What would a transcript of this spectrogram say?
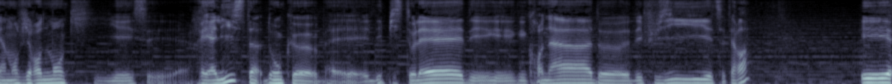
un environnement qui est, c'est réaliste, donc euh, bah, des pistolets, des, des grenades, euh, des fusils, etc. Et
